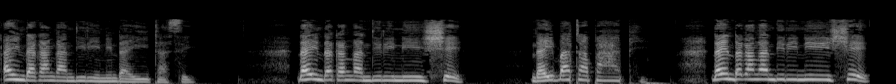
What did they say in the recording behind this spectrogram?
dai ndakanga ndirini ndaiita sei? Dai ndakanga ndirini she ndaibata papi? Dai ndakanga ndirini she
